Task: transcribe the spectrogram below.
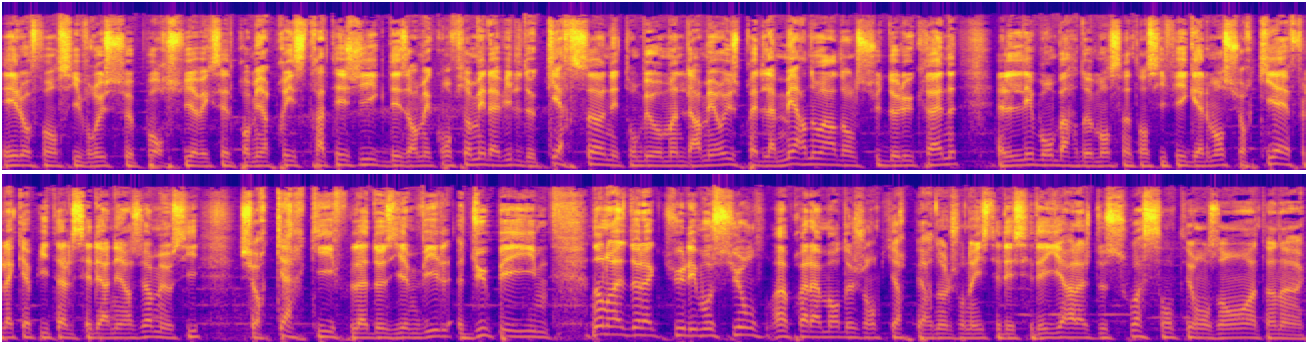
Et l'offensive russe se poursuit avec cette première prise stratégique. Désormais confirmée, la ville de Kherson est tombée aux mains de l'armée russe près de la mer Noire dans le sud de l'Ukraine. Les bombardements s'intensifient également sur Kiev, la capitale ces dernières heures, mais aussi sur Kharkiv, la deuxième ville du pays. Dans le reste de l'actu, l'émotion après la mort de Jean-Pierre Pernaud, le journaliste est décédé hier à l'âge de 71 ans, atteint d'un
